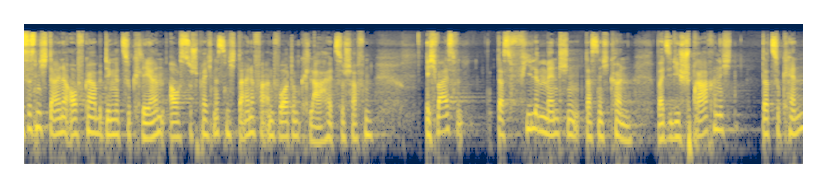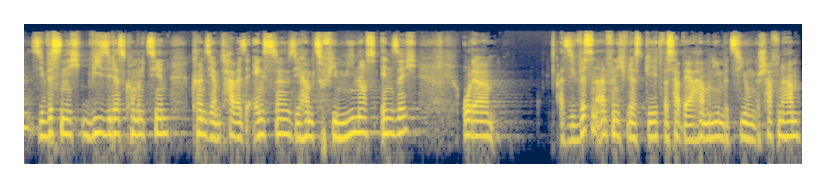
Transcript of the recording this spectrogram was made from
ist es nicht deine Aufgabe, Dinge zu klären, auszusprechen? Ist es nicht deine Verantwortung, Klarheit zu schaffen? Ich weiß, dass viele Menschen das nicht können, weil sie die Sprache nicht dazu kennen. Sie wissen nicht, wie sie das kommunizieren können. Sie haben teilweise Ängste, sie haben zu viel Minus in sich oder also sie wissen einfach nicht, wie das geht, weshalb wir Harmonie in Beziehungen geschaffen haben,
